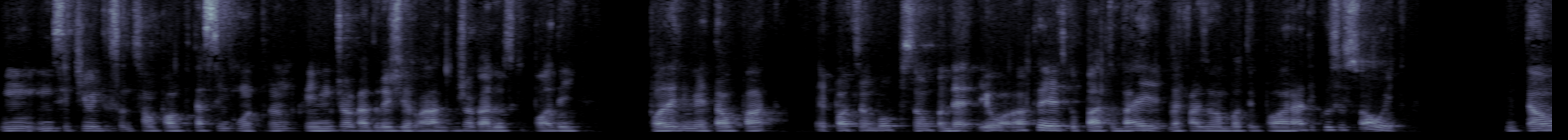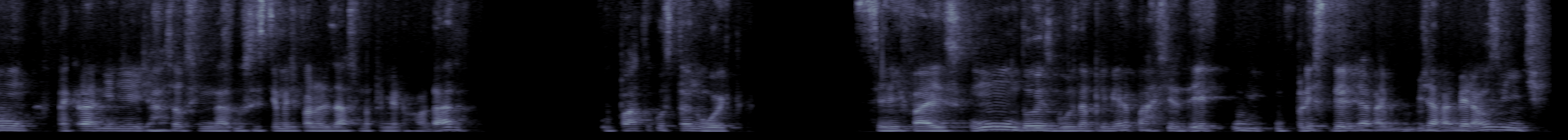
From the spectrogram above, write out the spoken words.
em esse time do São Paulo que está se encontrando, tem muitos jogadores de lado, jogadores que podem, podem alimentar o Pato. Ele pode ser uma boa opção. Eu acredito que o Pato vai, vai fazer uma boa temporada e custa só 8. Então, naquela linha de raciocínio do sistema de valorização da primeira rodada, o Pato custando 8 se ele faz um, dois gols na primeira partida dele, o, o preço dele já vai, já vai beirar os 20.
